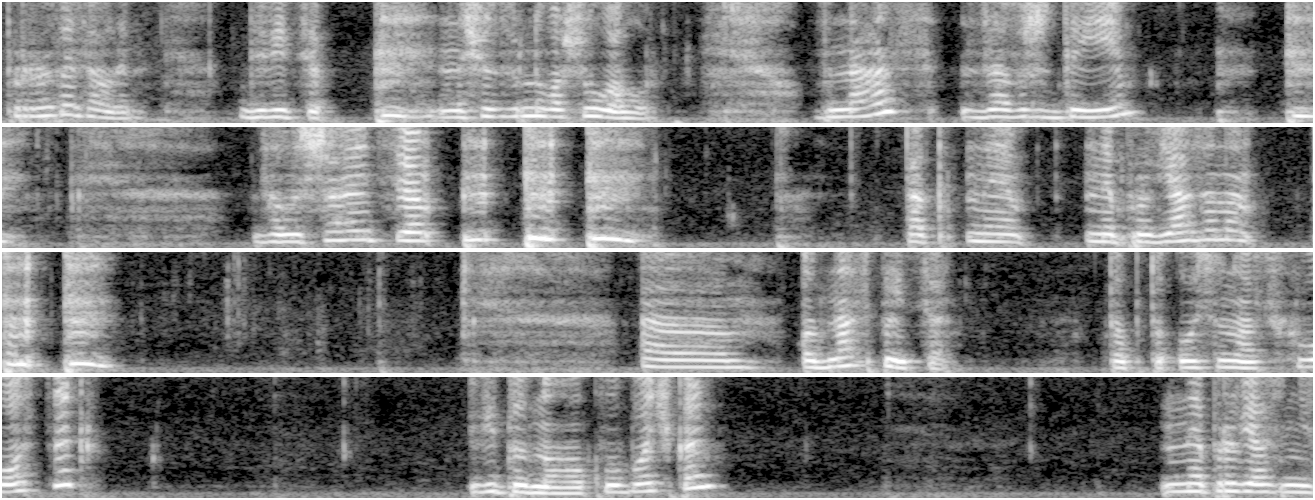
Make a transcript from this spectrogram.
Пров'язали. Дивіться, на що зверну вашу увагу. В нас завжди залишається так не, не пров'язана е, одна спиця. Тобто, ось у нас хвостик від одного клубочка. Не пров'язані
